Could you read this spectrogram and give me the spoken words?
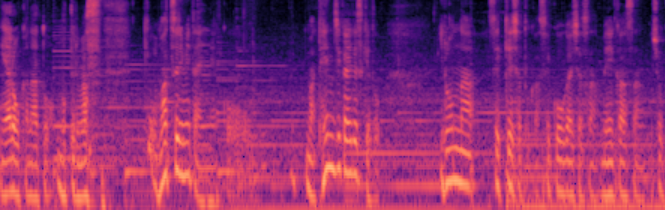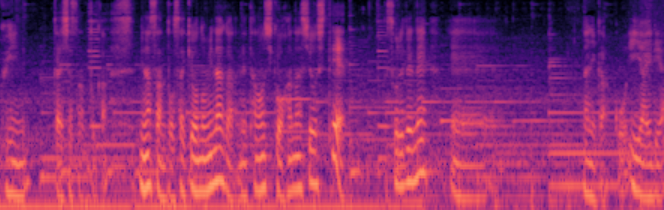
やろうかなと思っております。お祭りみたいにねこう、まあ、展示会ですけどいろんな設計者とか施工会社さんメーカーさん食品会社さんとか皆さんとお酒を飲みながらね楽しくお話をしてそれでね、えー、何かこういいアイデア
